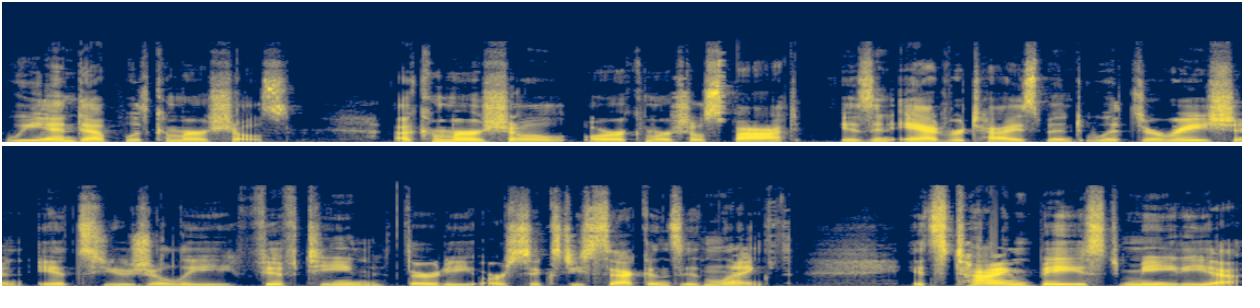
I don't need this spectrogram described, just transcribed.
We end up with commercials. A commercial or a commercial spot is an advertisement with duration. It's usually 15, 30, or 60 seconds in length. It's time-based media.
